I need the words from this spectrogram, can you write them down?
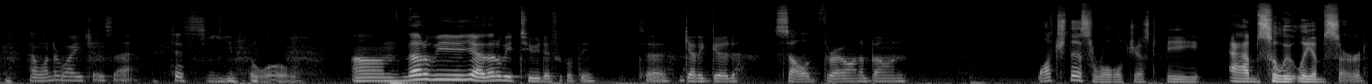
I wonder why you chose that. Deceive the wolves. Um, that'll be yeah, that'll be two difficulty to get a good solid throw on a bone. Watch this roll just be absolutely absurd.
